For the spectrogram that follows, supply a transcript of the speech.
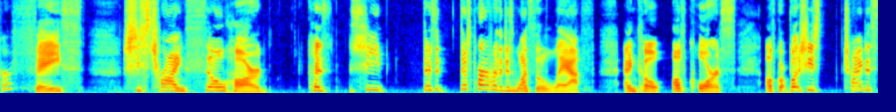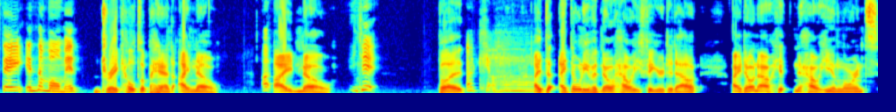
her face. She's trying so hard because she there's a there's part of her that just wants to laugh and go, of course, of course, but she's trying to stay in the moment. Drake holds up a hand. I know. Uh, I know. Yeah. But Okay. uh, I, d- I don't even know how he figured it out. I don't know how he and Lawrence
